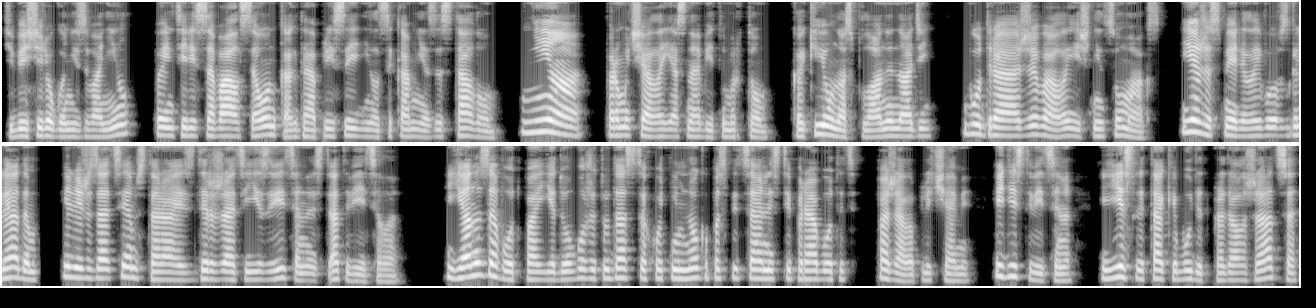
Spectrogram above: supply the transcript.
«Тебе Серега не звонил?» – поинтересовался он, когда присоединился ко мне за столом. «Не-а», промычала я с набитым ртом. «Какие у нас планы на день?» Бодро оживала яичницу Макс. Я же смерила его взглядом и лишь затем, стараясь сдержать язвительность, ответила. «Я на завод поеду, может, удастся хоть немного по специальности поработать», – пожала плечами. И действительно, если так и будет продолжаться,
